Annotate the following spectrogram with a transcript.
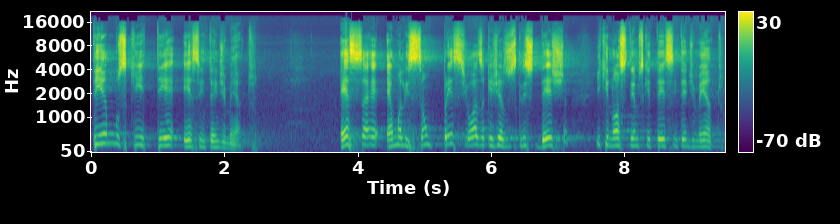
temos que ter esse entendimento. Essa é, é uma lição preciosa que Jesus Cristo deixa e que nós temos que ter esse entendimento.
